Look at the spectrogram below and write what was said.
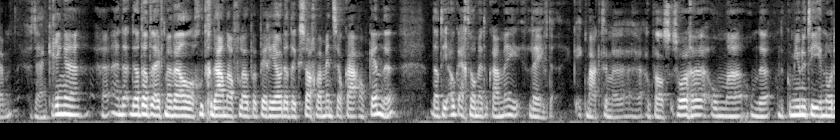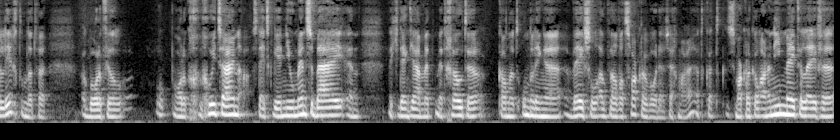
er zijn kringen. en dat, dat heeft me wel goed gedaan de afgelopen periode. Dat ik zag waar mensen elkaar al kenden. Dat die ook echt wel met elkaar meeleefden ik maakte me ook wel eens zorgen om, uh, om, de, de community in Noorderlicht. Omdat we ook behoorlijk veel ook behoorlijk gegroeid zijn. Steeds weer nieuwe mensen bij. En dat je denkt, ja, met, met groter kan het onderlinge weefsel ook wel wat zwakker worden, zeg maar. Het, het is makkelijker om anoniem mee te leven.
